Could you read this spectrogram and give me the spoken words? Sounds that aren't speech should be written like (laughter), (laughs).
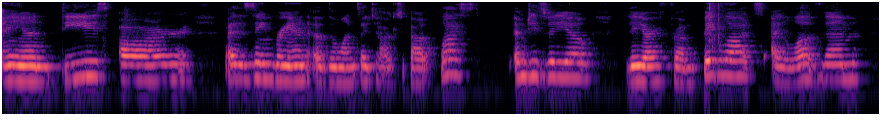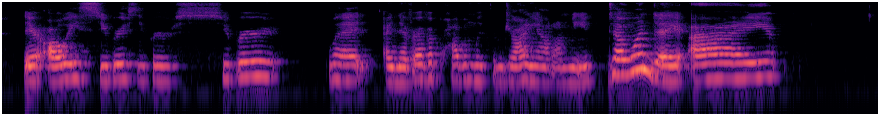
And these are by the same brand of the ones I talked about last empties video. They are from Big Lots. I love them. They're always super, super, super wet. I never have a problem with them drying out on me. Until one day, I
